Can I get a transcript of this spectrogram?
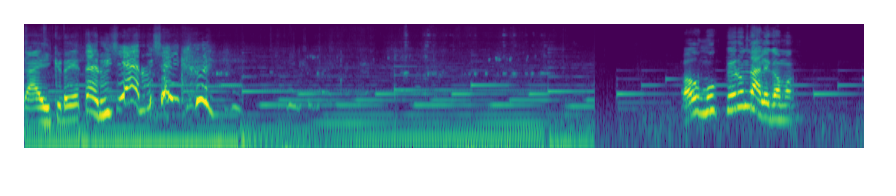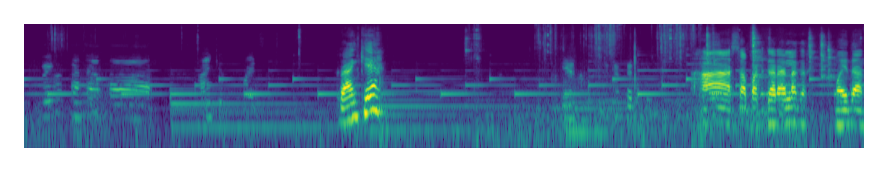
काय इकडे येत आहे? ऋषी आहे ऋषी इकडे. अहो मुख पेरून झाले का मग? रांख्या? हा सपाट करायला का? मैदान.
